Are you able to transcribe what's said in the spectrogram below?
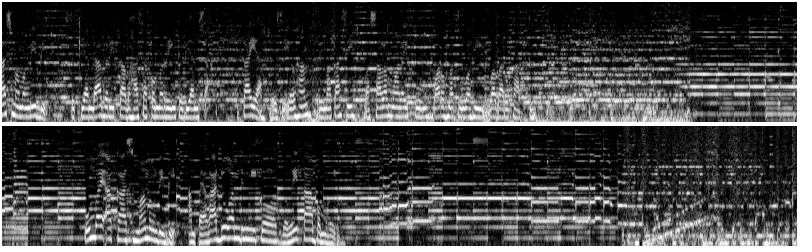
Akas Mamang Bibi. Sekian dah berita bahasa Komering Kebiansa. Saya Desi Ilham, terima kasih. Wassalamualaikum warahmatullahi wabarakatuh. Umbai Akas Mamang Bibi. Ampai raduram dengiko berita pemerintah.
